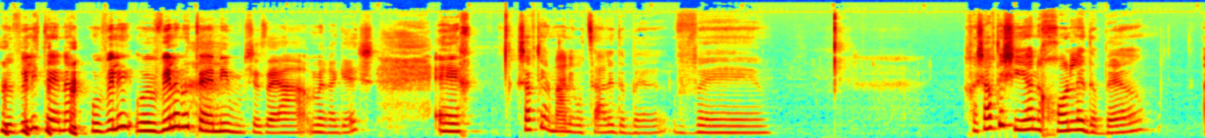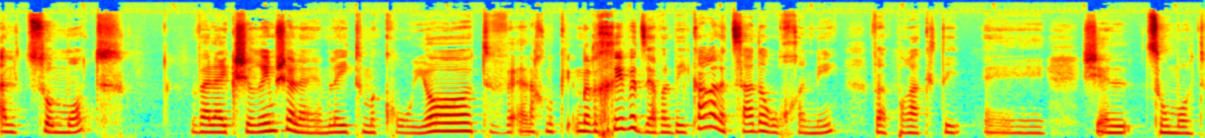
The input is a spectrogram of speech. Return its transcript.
הוא הביא לי תאנה, הוא הוא הביא לנו תאנים, שזה היה מרגש. אה, חשבתי על מה אני רוצה לדבר, וחשבתי שיהיה נכון לדבר על צומות ועל ההקשרים שלהם להתמכרויות, ואנחנו נרחיב את זה, אבל בעיקר על הצד הרוחני והפרקטי אה, של צומות.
